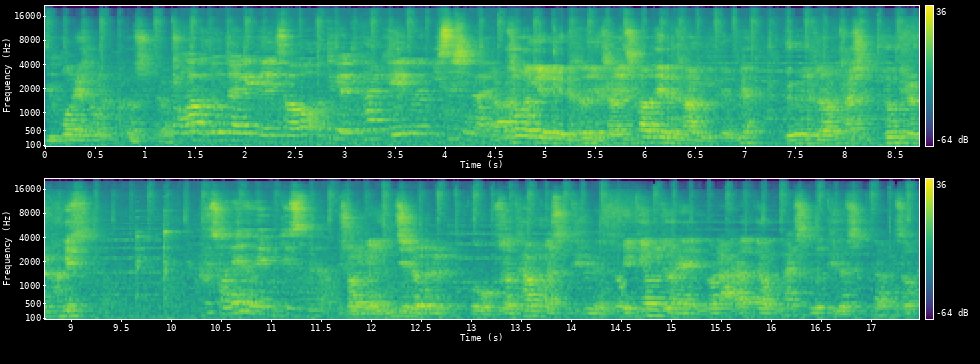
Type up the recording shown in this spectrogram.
유권 해석을 받았습니다. 종합운동장에 대해서 어떻게 어떻게 할 계획은 있으신가요? 양성하게 대해서 예산이 추가되는 사항이기 때문에 의원님들하고 다시 협의를 하겠습니다. 그 전에는 왜 못했어요? 저희가 인지를 뭐 우선 사과 말씀드리면서 1개월 전에 이걸 알았다고 말씀을 드렸습니다. 그래서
